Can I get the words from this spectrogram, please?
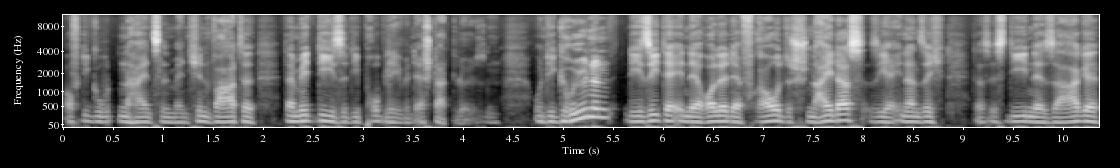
auf die guten Heinzelmännchen warte, damit diese die Probleme der Stadt lösen. Und die Grünen, die sieht er in der Rolle der Frau des Schneiders. Sie erinnern sich, das ist die in der Sage,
